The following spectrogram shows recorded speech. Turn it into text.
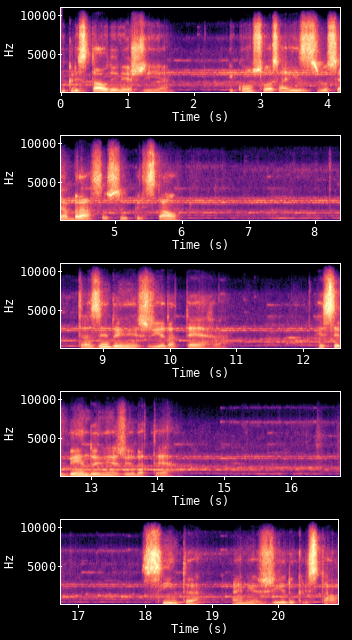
um cristal de energia. E com suas raízes você abraça o seu cristal, trazendo a energia da terra, recebendo a energia da terra. Sinta a energia do cristal.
